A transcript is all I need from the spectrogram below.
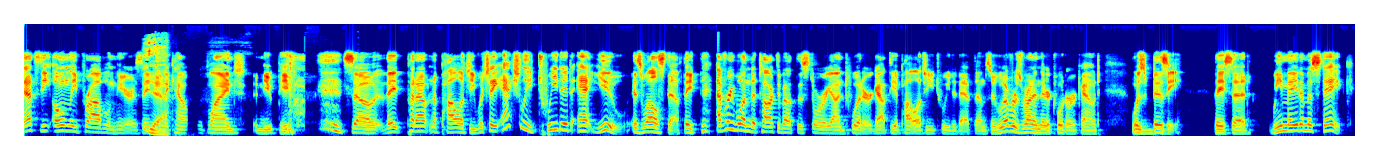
That's the only problem here is they Yeah. didn't account for blind and mute people. so they put out an apology, which they actually tweeted at you as well, Steph. They everyone that talked about this story on Twitter got the apology tweeted at them. So whoever's running their Twitter account was busy. They said, We made a mistake.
